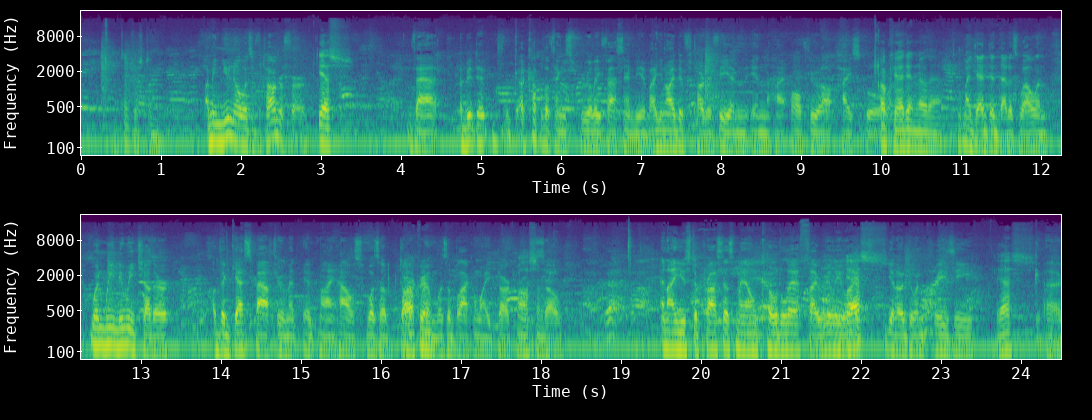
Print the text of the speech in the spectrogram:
It's interesting. I mean, you know, as a photographer, Yes. that I mean, a couple of things really fascinate me about. You know, I did photography in, in high, all throughout high school. Okay, I didn't know that. My dad did that as well. And when we knew each other, the guest bathroom at, at my house was a dark, Dark room. room, was a black and white dark room. Awesome. So, and I used to process my own Kodalith. I really liked, you know, doing crazy Yes. Uh,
